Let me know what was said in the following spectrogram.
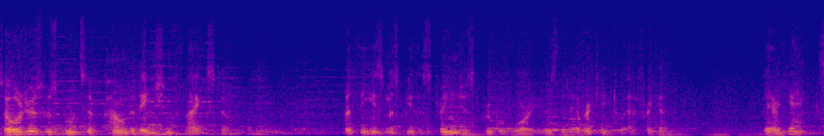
soldiers whose boots have pounded ancient flagstones. But these must be the strangest group of warriors that ever came to Africa. They're Yanks.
